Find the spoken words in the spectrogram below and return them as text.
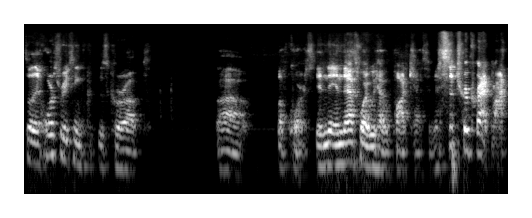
So the horse racing is corrupt, uh, of course. And, and that's why we have a podcast, and it's a True Crack podcast,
